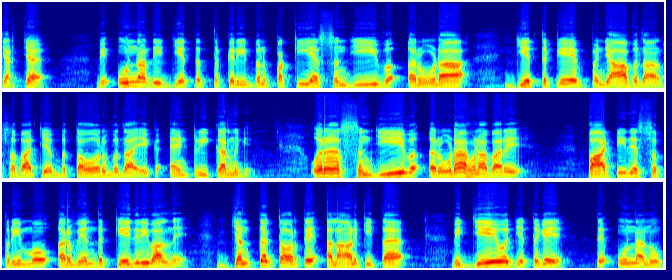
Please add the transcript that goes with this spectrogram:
ਚਰਚਾ ਵੀ ਉਹਨਾਂ ਦੀ ਜਿੱਤ ਤਕਰੀਬਨ ਪੱਕੀ ਹੈ। ਸੰਜੀਵ ਅਰੋੜਾ ਜਿੱਤ ਕੇ ਪੰਜਾਬ ਵਿਧਾਨ ਸਭਾ 'ਚ ਬਤੌਰ ਵਿਧਾਇਕ ਐਂਟਰੀ ਕਰਨਗੇ। ਔਰ ਸੰਜੀਵ ਅਰੋੜਾ ਹੋਣਾ ਬਾਰੇ ਪਾਰਟੀ ਦੇ ਸੁਪਰੀਮੋ ਅਰਵਿੰਦ ਕੇਜਰੀਵਾਲ ਨੇ ਜਨਤਕ ਤੌਰ ਤੇ ਐਲਾਨ ਕੀਤਾ ਵੀ ਜੇ ਉਹ ਜਿੱਤ ਗਏ ਤੇ ਉਹਨਾਂ ਨੂੰ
